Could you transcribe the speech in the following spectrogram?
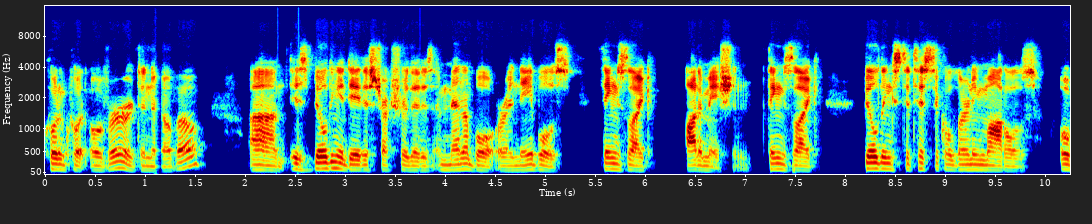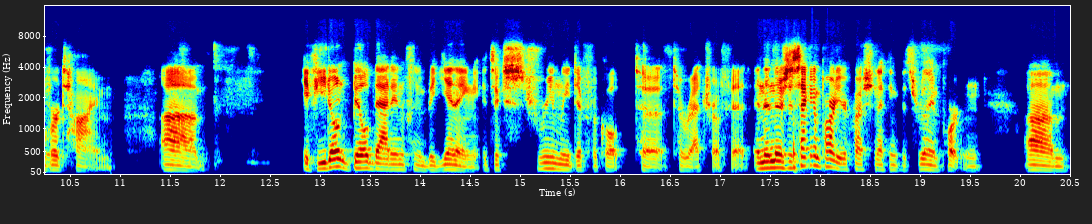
quote unquote over or de novo um, is building a data structure that is amenable or enables things like automation, things like building statistical learning models over time, um, if you don't build that in from the beginning, it's extremely difficult to, to retrofit. And then there's a second part of your question I think that's really important. Um,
